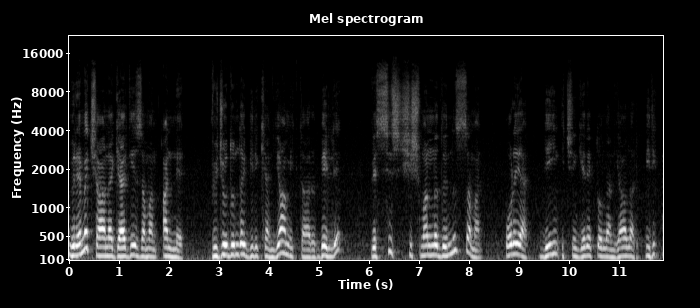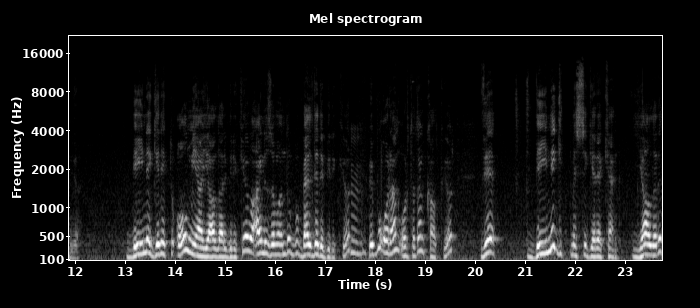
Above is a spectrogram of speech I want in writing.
üreme çağına geldiği zaman anne vücudunda biriken yağ miktarı belli ve siz şişmanladığınız zaman oraya beyin için gerekli olan yağlar birikmiyor. Beyine gerekli olmayan yağlar birikiyor ve aynı zamanda bu belde de birikiyor ve bu oran ortadan kalkıyor ve beyine gitmesi gereken yağları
